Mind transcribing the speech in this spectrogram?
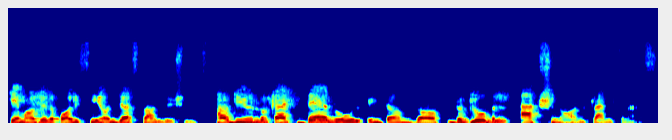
came out with a policy on just transitions. How do you look at their role in terms of the global action on climate finance?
